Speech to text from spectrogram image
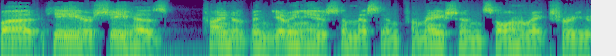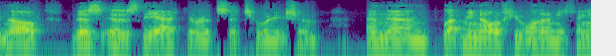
but he or she has kind of been giving you some misinformation. So, I want to make sure you know this is the accurate situation. And then let me know if you want anything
